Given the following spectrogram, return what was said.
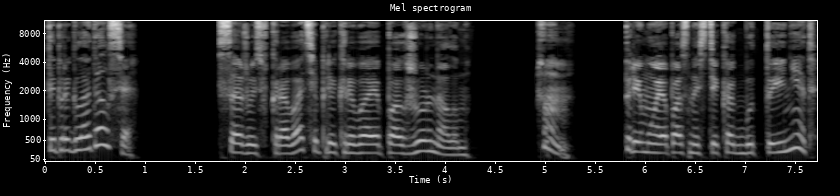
ты проголодался?» Сажусь в кровати, прикрывая пах журналом. Хм, прямой опасности как будто и нет,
